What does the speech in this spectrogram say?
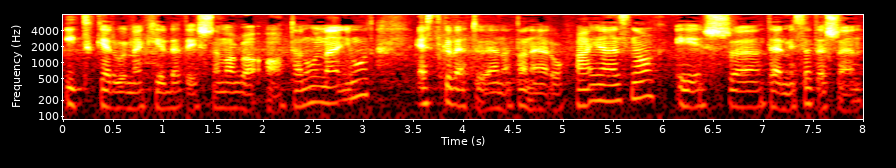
itt kerül meghirdetésre maga a tanulmányút, ezt követően a tanárok pályáznak, és természetesen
